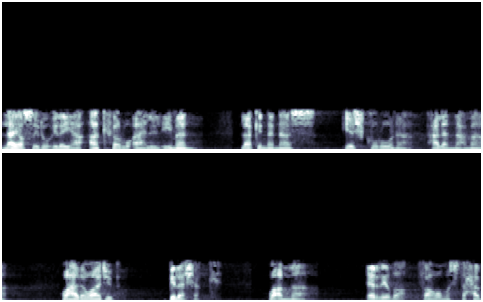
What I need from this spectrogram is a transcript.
لا يصل إليها أكثر أهل الإيمان لكن الناس يشكرون على النعماء وهذا واجب بلا شك. وأما الرضا فهو مستحب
